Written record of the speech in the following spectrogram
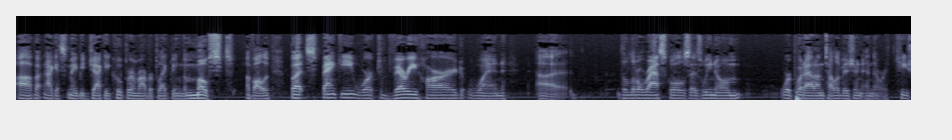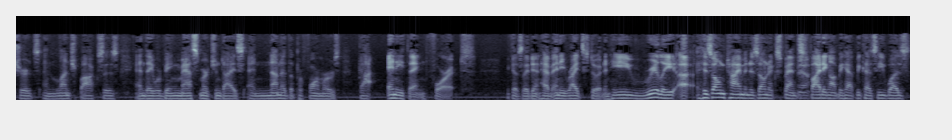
Uh, but I guess maybe Jackie Cooper and Robert Blake being the most of all of. But Spanky worked very hard when uh, the Little Rascals, as we know them, were put out on television, and there were T-shirts and lunch boxes, and they were being mass merchandised, and none of the performers got anything for it because they didn't have any rights to it. And he really, uh, his own time and his own expense, Yeah. fighting on behalf because he was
